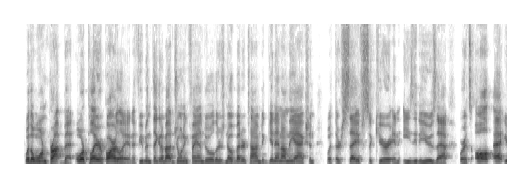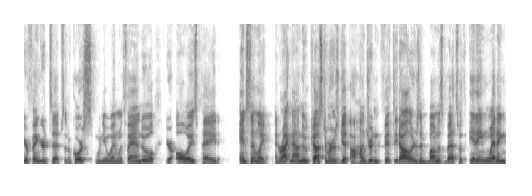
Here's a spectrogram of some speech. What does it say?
with a warm prop bet or player parlay. And if you've been thinking about joining FanDuel, there's no better time to get in on the action with their safe, secure, and easy to use app where it's all at your fingertips. And of course, when you win with FanDuel, you're always paid instantly. And right now, new customers get $150 in bonus bets with any winning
